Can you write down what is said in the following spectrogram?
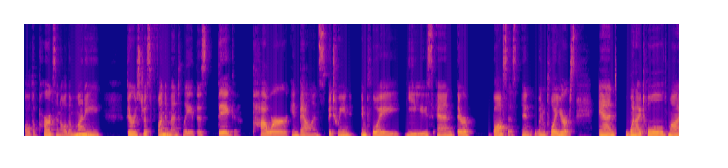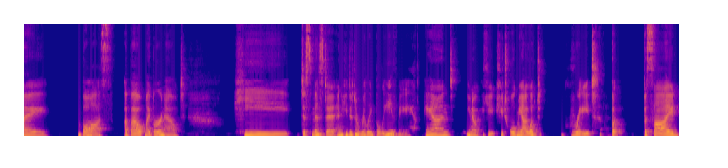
all the perks and all the money, there is just fundamentally this big power imbalance between employees and their bosses and employers. And when I told my boss about my burnout, he dismissed it and he didn't really believe me. And you know, he he told me I looked great, but beside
